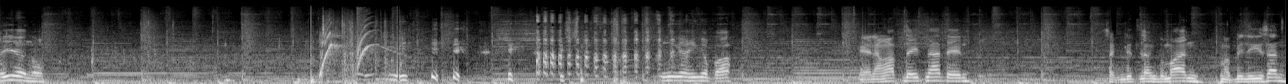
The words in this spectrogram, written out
Ayun oh Hinga hinga pa Yan ang update natin Saglit lang dumaan, mabilisan.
